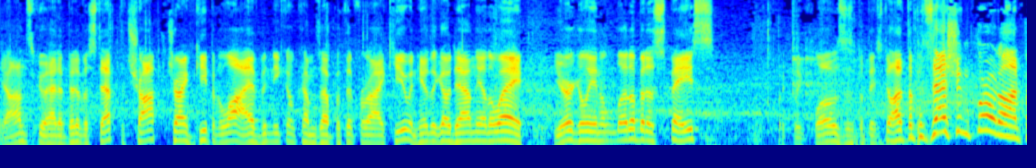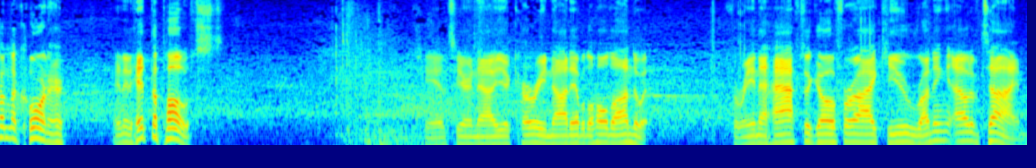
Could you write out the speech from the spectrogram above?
Jansko had a bit of a step to chop to try and keep it alive, but Nico comes up with it for IQ, and here they go down the other way. Jurgeli in a little bit of space. Quickly closes, but they still have the possession thrown on from the corner, and it hit the post. Chance here now. Yakuri not able to hold on to it. Three and a half to go for IQ, running out of time.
